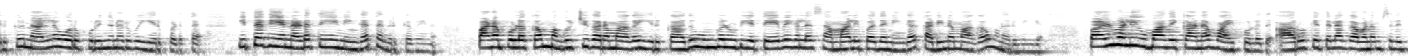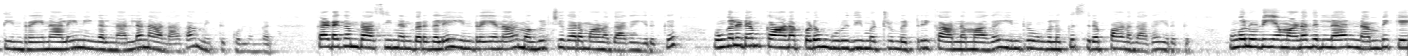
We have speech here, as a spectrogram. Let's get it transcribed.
இருக்குது நல்ல ஒரு புரிந்துணர்வு ஏற்படுத்த இத்தகைய நடத்தையை நீங்கள் தவிர்க்க வேணும். பணப்புழக்கம் மகிழ்ச்சிகரமாக இருக்காது. உங்களுடைய தேவைகளை சமாளிப்பதை நீங்கள் கடினமாக உணர்வீங்க. பல்வழி உபாதைக்கான வாய்ப்புள்ளது. ஆரோக்கியத்தில் கவனம் செலுத்தி இன்றைய நாளை நீங்கள் நல்ல நாளாக அமைத்துக் கொள்ளுங்கள். கடகம் ராசி நண்பர்களே இன்றைய நாள் மகிழ்ச்சிகரமானதாக இருக்கு. உங்களிடம் காணப்படும் உறுதி மற்றும் வெற்றி காரணமாக இன்று உங்களுக்கு சிறப்பானதாக இருக்கு. உங்களுடைய மனதில் நம்பிக்கை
